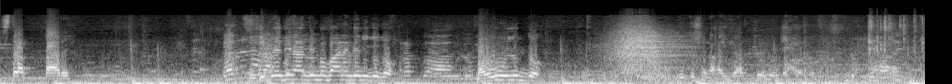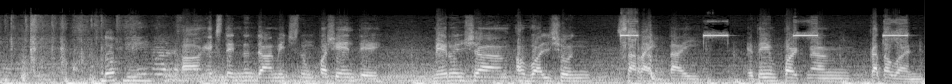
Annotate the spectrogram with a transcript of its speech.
strap, pare. Hindi pwede natin baba ng ganito to. Mahuhulog to. Dito siya nakahiga. Ang extent ng damage ng pasyente, meron siyang avulsion sa right thigh. Ito yung part ng katawan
